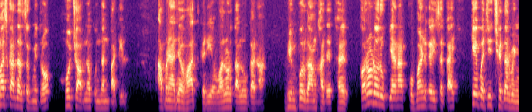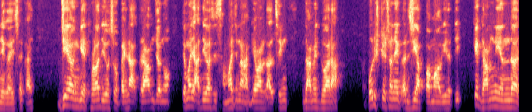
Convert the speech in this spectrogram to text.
નમસ્કાર દર્શક મિત્રો, હું છું આપનો કુંદન પાટીલ. આપણે આજે વાત કરીએ વાલોડ તાલુકાના ભીમપુર ગામ ખાતે થયેલ કરોડો રૂપિયાના કૌભાંડ કહી શકાય કે પછી છેતરપિંડી કહી શકાય. જે અંગે થોડા દિવસો પહેલા ગ્રામજનો તેમજ આદિવાસી સમાજના આગેવાન લાલસિંહ ગામે દ્વારા પોલીસ સ્ટેશને એક અરજી આપવામાં આવી હતી કે ગામની અંદર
